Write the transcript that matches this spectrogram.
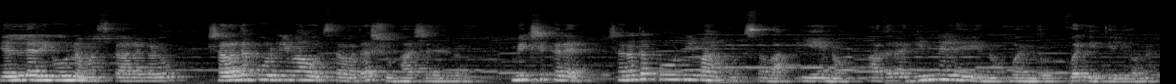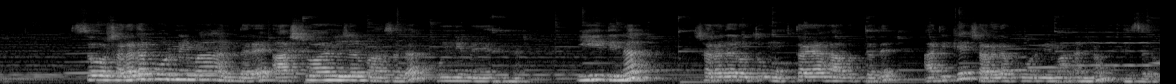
ಎಲ್ಲರಿಗೂ ನಮಸ್ಕಾರಗಳು. ಶರದ ಪೂರ್ಣಿಮಾ ಉತ್ಸವದ ಶುಭಾಶಯಗಳು. ವೀಕ್ಷಕರೇ, ಶರದ ಪೂರ್ಣಿಮಾ ಉತ್ಸವ ಏನು? ಅದರ ಹಿನ್ನೆಲೆ ಏನು ಬಂದು ಬನ್ನಿ ತಿಳಿಯೋಣ. ಸೊ ಶರದ ಪೂರ್ಣಿಮಾ ಅಂದರೆ ಆಶ್ವಾಯುಜ ಮಾಸದ ಹುಣ್ಣಿಮೆಯ ದಿನ. ಈ ದಿನ ಶರದ ಋತು ಮುಕ್ತಾಯ ಆಗುತ್ತದೆ. ಅದಕ್ಕೆ ಶರದ ಪೂರ್ಣಿಮಾ ಅನ್ನೋ ಹೆಸರು.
